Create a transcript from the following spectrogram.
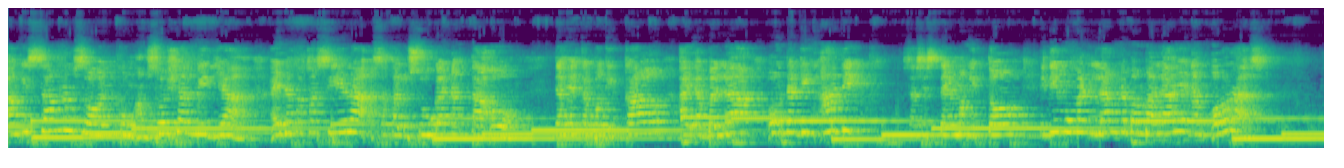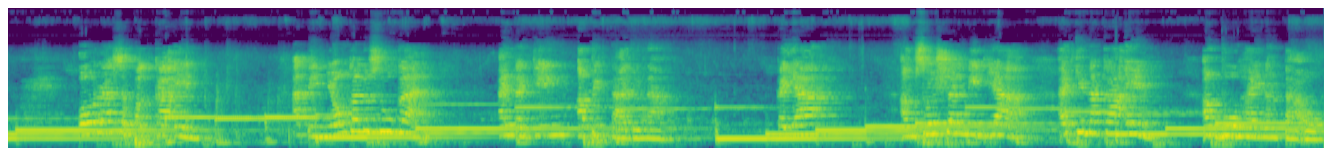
Ang isang rason kung ang social media ay nakakasira sa kalusugan ng tao dahil kapag ikaw ay abala o naging adik sa sistemang ito, hindi mo man lang namamalayan ang oras, oras sa pagkain, at inyong kalusugan ay naging apektado na. Kaya, ang social media ay kinakain ang buhay ng tao.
